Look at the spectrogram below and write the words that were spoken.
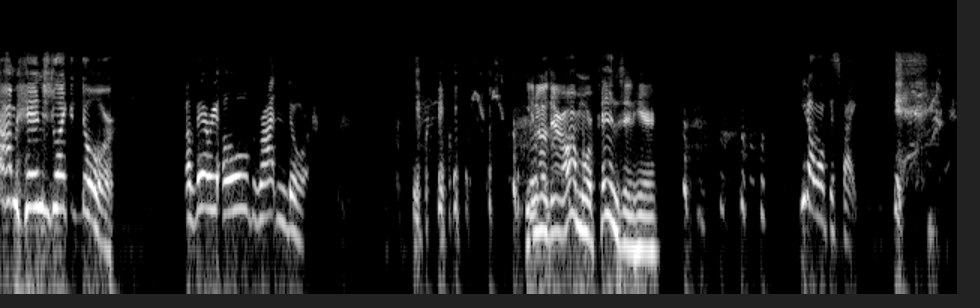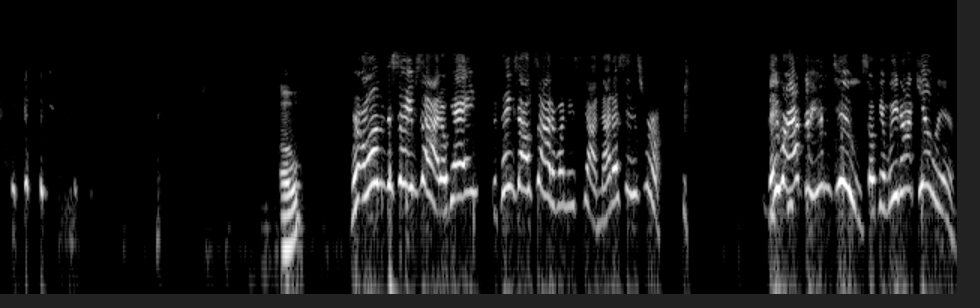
I'm hinged like a door. A very old, rotten door. You know there are more pins in here. You don't want this fight. Oh, We're on the same side, okay? The things outside are what needs to die, not us in this room. They were after him too, so can we not kill him?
